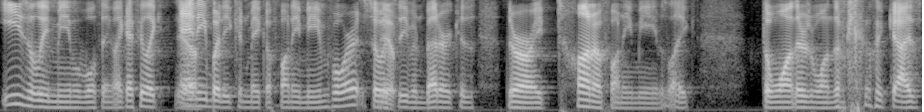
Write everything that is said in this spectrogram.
easily memeable thing. Like I feel like Yeah. anybody can make a funny meme for it, so Yep. it's even better because there are a ton of funny memes. Like the one, there's ones of like guys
